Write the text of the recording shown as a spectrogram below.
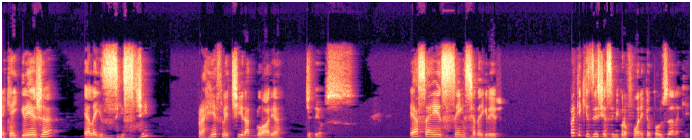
é que a igreja ela existe para refletir a glória de Deus. Essa é a essência da igreja. Para que, que existe esse microfone que eu estou usando aqui?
